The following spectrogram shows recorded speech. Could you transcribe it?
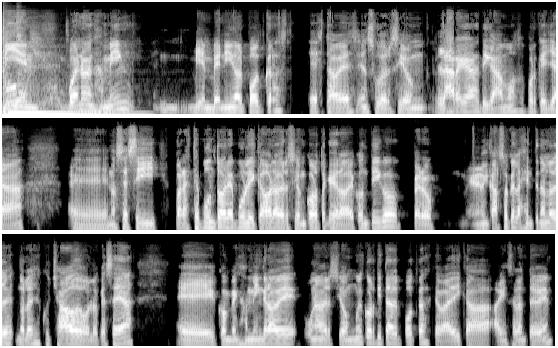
Bien, bueno Benjamín, bienvenido al podcast, esta vez en su versión larga, digamos, porque ya eh, no sé si para este punto habré publicado la versión corta que grabé contigo, pero en el caso que la gente no lo haya escuchado o lo que sea, eh, con Benjamín grabé una versión muy cortita del podcast que va dedicada a Instagram TV,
